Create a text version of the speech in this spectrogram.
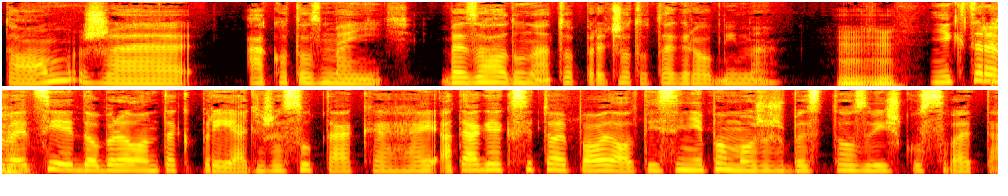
tom, že ako to zmeniť. Bez ohľadu na to, prečo to tak robíme. Mm-hmm. Niektoré veci je dobre len tak prijať, že sú také, hej. A tak, jak si to aj povedal, ty si nepomôžeš bez toho zvýšku sveta,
